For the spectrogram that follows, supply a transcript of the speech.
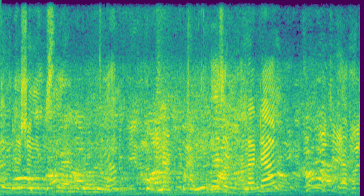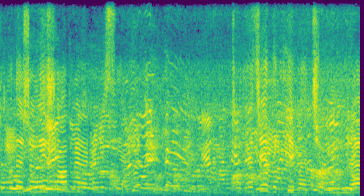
তোমাদের সঙ্গে ঠিক আছে মেলাটা দেখো তোমাদের সঙ্গে সব মেলাটা আমি ঠিক আছে দেখতে পাচ্ছ বন্ধুরা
